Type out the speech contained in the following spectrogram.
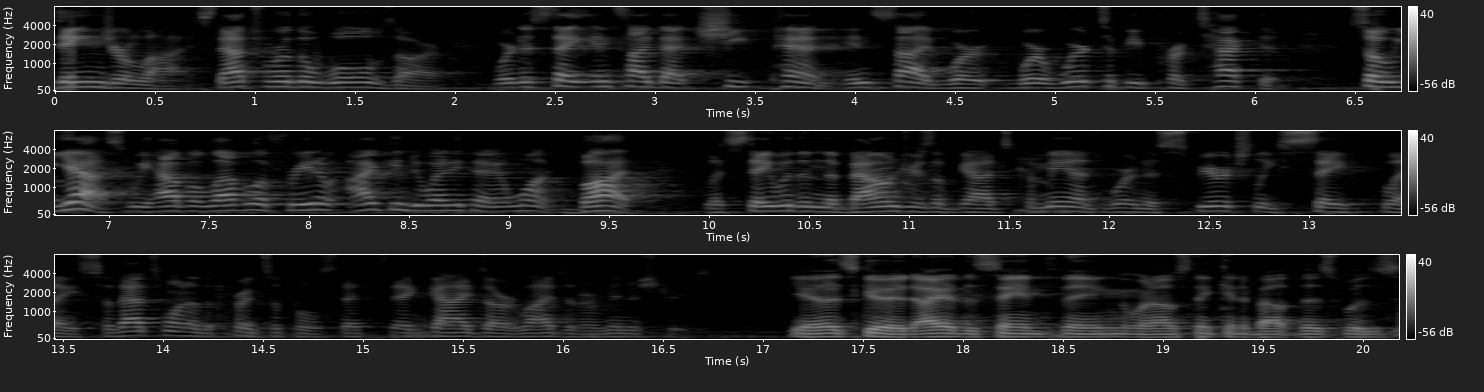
danger lies. That's where the wolves are. We're to stay inside that sheep pen, inside where, where we're to be protected. So, yes, we have a level of freedom. I can do anything I want, but let's stay within the boundaries of God's commands. We're in a spiritually safe place. So, that's one of the principles that, that guides our lives and our ministries. Yeah, that's good. I had the same thing when I was thinking about this was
